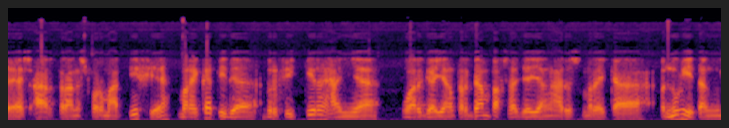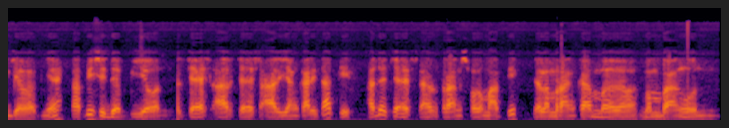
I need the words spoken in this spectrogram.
CSR transformatif ya. Mereka tidak berpikir hanya warga yang terdampak saja yang harus mereka penuhi tanggung jawabnya, tapi sudah beyond CSR CSR yang karitatif, ada CSR transformatif dalam rangka me membangun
